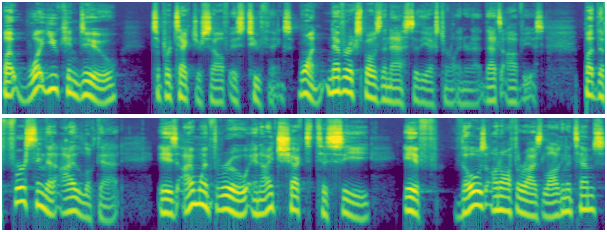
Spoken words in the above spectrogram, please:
But what you can do to protect yourself is two things. One, never expose the NAS to the external internet. That's obvious. But the first thing that I looked at is I went through and I checked to see if those unauthorized login attempts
